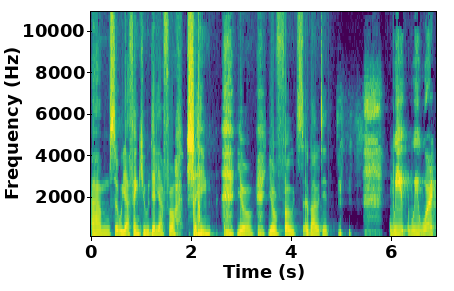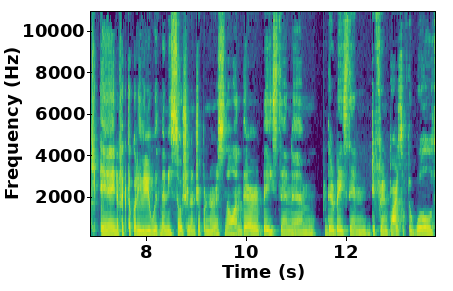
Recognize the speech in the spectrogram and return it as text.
Um, so yeah, thank you, Delia, for sharing your your thoughts about it. we we work in Efecto Colibri with many social entrepreneurs, no, and they're based in um, they're based in different parts of the world.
